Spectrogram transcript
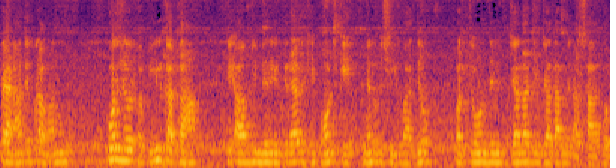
ਭੈਣਾਂ ਤੇ ਭਰਾਵਾਂ ਨੂੰ ਪੁਰਜੋਰ ਅਪੀਲ ਕਰਦਾ ਹਾਂ ਕਿ ਆਪ ਜੀ ਮੇਰੇ ਗ੍ਰਹਿ ਵਿਖੇ ਪਹੁੰਚ ਕੇ ਮੈਨੂੰ ਅਸ਼ੀਰਵਾਦ ਦਿਓ ਔਰ ਚੋਣ ਦੇ ਵਿੱਚ ਜ਼ਿਆਦਾ ਤੋਂ ਜ਼ਿਆਦਾ ਮੇਰਾ ਸਾਥ ਦਿਓ।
